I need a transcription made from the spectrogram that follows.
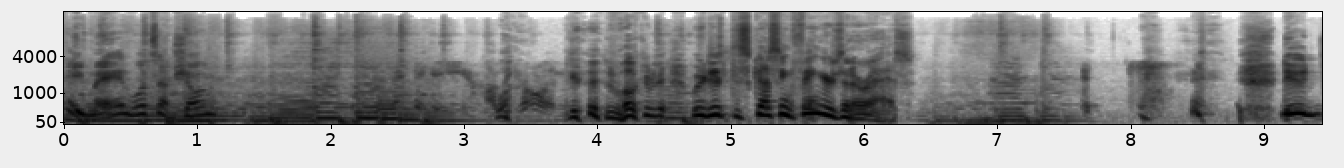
Hey man, what's up, Seann? Hey, how's it going? Good. Welcome to. We are just discussing fingers in our ass. Dude,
